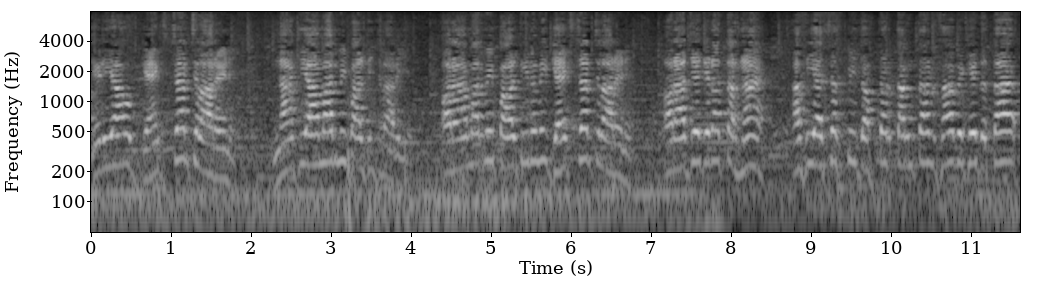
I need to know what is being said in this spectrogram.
ਜਿਹੜੀ ਆ, ਉਹ ਗੈਂਗਸਟਰ ਚਲਾ ਰਹੇ ਨੇ। ਨਾ ਕਿ ਆਮ ਆਦਮੀ ਪਾਰਟੀ ਚਲਾ ਰਹੀ ਹੈ। ਔਰ ਆਮ ਆਦਮੀ ਪਾਰਟੀ ਨੂੰ ਵੀ ਗੈਂਗਸਟਰ ਚਲਾ ਰਹੇ ਨੇ। ਔਰ ਅੱਜ ਇਹ ਜਿਹੜਾ ਧਰਨਾ ਹੈ, ਅਸੀਂ ਐਸਐਸਪੀ ਦਫ਼ਤਰ ਤਰਨਤਾਰਨ ਸਾਹਿਬ ਵਿਖੇ ਦਿੱਤਾ ਹੈ।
